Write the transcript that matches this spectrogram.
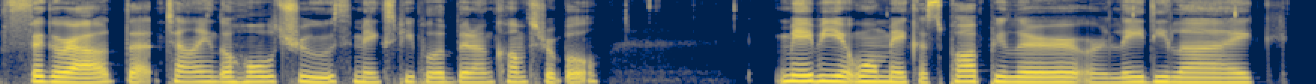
figure out that telling the whole truth makes people a bit uncomfortable. Maybe it won't make us popular or ladylike.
